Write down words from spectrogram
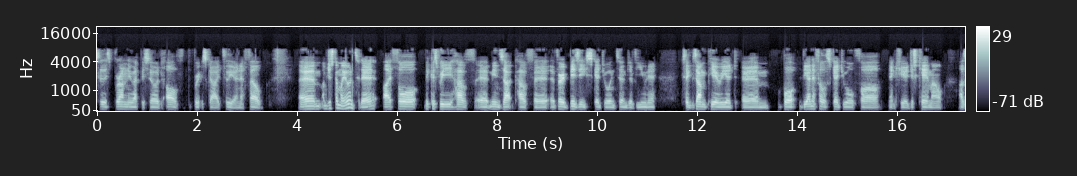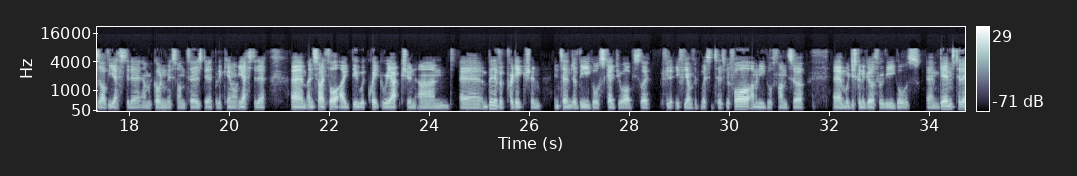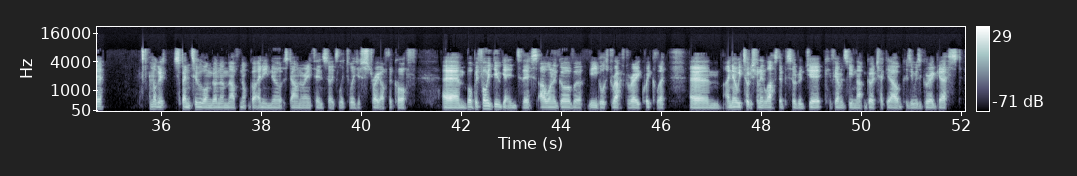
to this brand new episode of the Brits Guide to the NFL. Um, I'm just on my own today. I thought because we have uh, me and Zach have a, a, very busy schedule in terms of uni, it's exam period. Um, but the NFL schedule for next year just came out as of yesterday. I'm recording this on Thursday, but it came out yesterday. Um, and so I thought I'd do a quick reaction and uh, a bit of a prediction in terms of the Eagles' schedule. Obviously, if you, if you haven't listened to this before, I'm an Eagles fan, so um, we're just going to go through the Eagles um, games today. I'm not going to spend too long on them. I've not got any notes down or anything, so it's literally just straight off the cuff. Um, but before we do get into this, I want to go over the Eagles draft very quickly. Um, I know we touched on it last episode with Jake. If you haven't seen that, go check it out because he was a great guest.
